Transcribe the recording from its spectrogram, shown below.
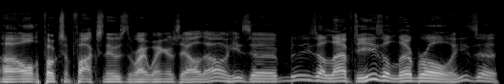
uh, all the folks in Fox News, the right wingers, they all, oh, he's a he's a lefty, he's a liberal, he's a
